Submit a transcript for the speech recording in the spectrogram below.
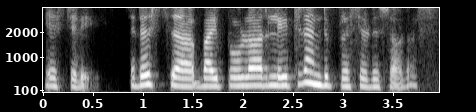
yesterday. It is uh, bipolar related and depressive disorders.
